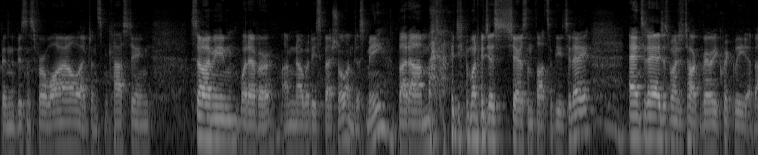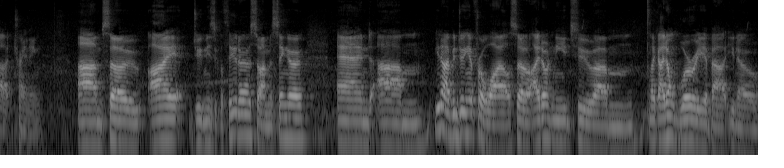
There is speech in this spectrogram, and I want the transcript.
been in the business for a while, I've done some casting. So I mean, whatever, I'm nobody special, I'm just me, but um, I want to just share some thoughts with you today. And today I just wanted to talk very quickly about training. Um, so I do musical theater, so I'm a singer, and um, you know, I've been doing it for a while, so I don't need to, um, like I don't worry about, you know,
